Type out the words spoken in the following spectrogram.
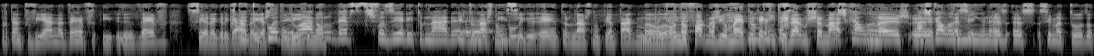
Portanto, Viana deve, deve ser agregada Portanto, a este o quadrilátero polígono. deve-se desfazer e tornar e tornar-se uh, num, si. tornar num pentágono ou, ou, na forma geométrica que quisermos chamar. À escala, mas, à escala assim, do Minho, não é? acima de tudo,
